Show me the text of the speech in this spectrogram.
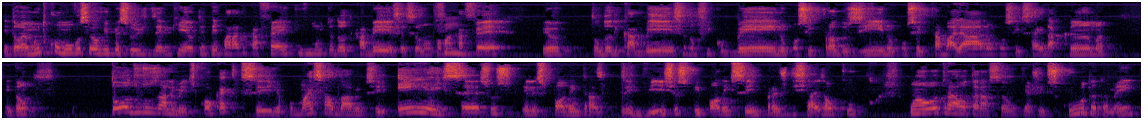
Então é muito comum você ouvir pessoas dizerem que eu tentei parar de café e tive muita dor de cabeça, se eu não tomar Sim. café, eu tenho dor de cabeça, não fico bem, não consigo produzir, não consigo trabalhar, não consigo sair da cama. Então, todos os alimentos, qualquer que seja, por mais saudável que seja, em excessos, eles podem trazer vícios e podem ser prejudiciais ao corpo. Uma outra alteração que a gente escuta também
